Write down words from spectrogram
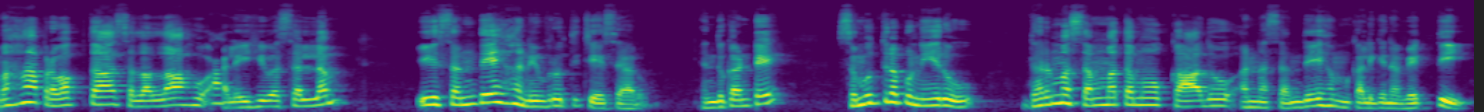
మహాప్రవక్త సల్లల్లాహు అలీహి వసల్లం ఈ సందేహ నివృత్తి చేశారు. ఎందుకంటే సముద్రపు నీరు ధర్మసమ్మతమో కాదో అన్న సందేహం కలిగిన వ్యక్తి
